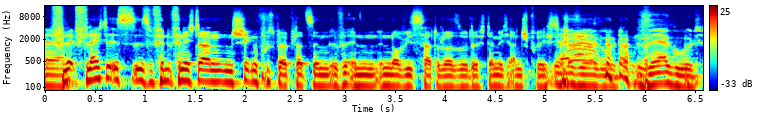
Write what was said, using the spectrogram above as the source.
Ja. Vielleicht, vielleicht ist, ist finde find ich da einen schicken Fußballplatz in, in, in Novi Sad oder so, der mich anspricht. Ja, sehr gut. Sehr gut.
